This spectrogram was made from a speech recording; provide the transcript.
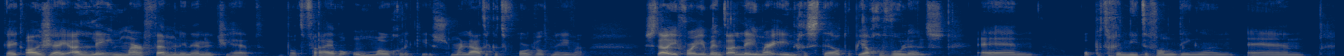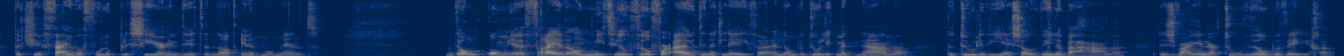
kijk, als jij alleen maar feminine energy hebt, wat vrijwel onmogelijk is, maar laat ik het voorbeeld nemen. Stel je voor, je bent alleen maar ingesteld op jouw gevoelens en op het genieten van dingen en dat je je fijn wil voelen, plezier in dit en dat in het moment. Dan kom je vrijwel niet heel veel vooruit in het leven. En dan bedoel ik met name de doelen die jij zou willen behalen. Dus waar je naartoe wil bewegen.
